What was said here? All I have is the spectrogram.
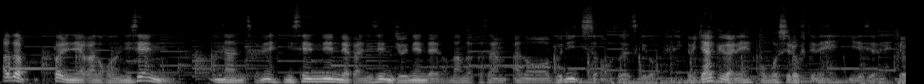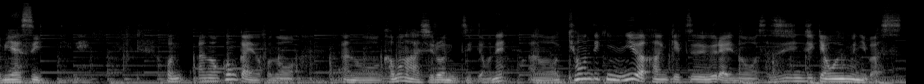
あとは、やっぱりね、あの、この2000、なんですかね、2000年代から2010年代の漫画家さん、あの、ブリーチとかもそうですけど、ギャグがね、面白くてね、いいですよね。読みやすいっていうね。こあの今回のこのあの鴨の橋論についてもねあの基本的に2話完結ぐらいの殺人事件を生むにバス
